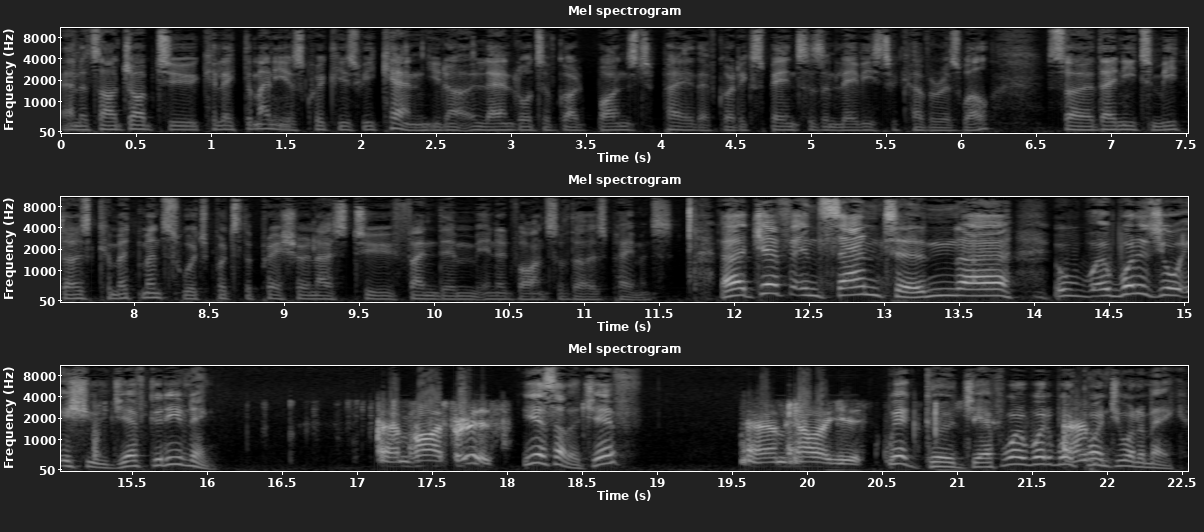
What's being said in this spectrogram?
And it's our job to collect the money as quickly as we can. You know, landlords have got bonds to pay, they've got expenses and levies to cover as well. So they need to meet those commitments, which puts the pressure on us to fund them in advance of those payments. Uh, Jeff in Sandton, uh, what is your issue, Jeff? Good evening. Um, hi, Bruce. Yes, hello, Jeff. Um, how are you? We're good, Jeff. What, what, what um, point do you want to make?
